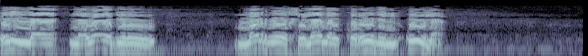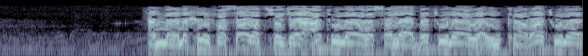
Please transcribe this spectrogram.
إلا نوادر مروا خلال القرون الأولى. أما نحن فصارت شجاعتنا وصلابتنا وإنكاراتنا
